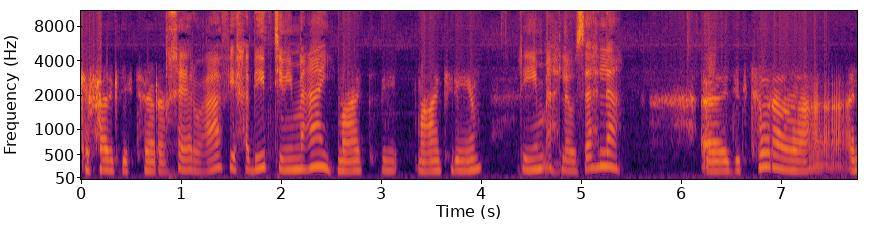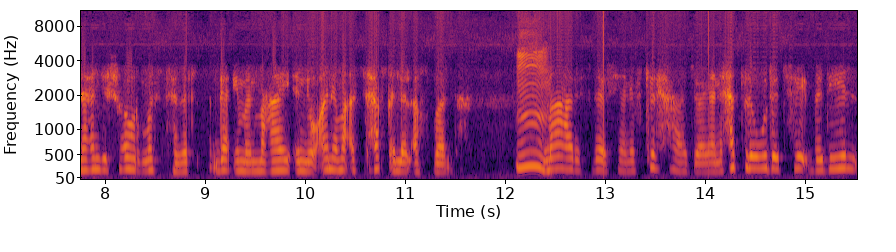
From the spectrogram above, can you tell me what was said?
كيف حالك دكتورة؟ بخير وعافية. حبيبتي مين معاي؟ معك معك ريم ريم أهلا وسهلا. آه، دكتورة أنا عندي شعور مستمر دائما معي إنه أنا ما أستحق إلا الأفضل. امم ما أعرف ليش يعني في كل حاجة. يعني حتى لو وجد شيء بديل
